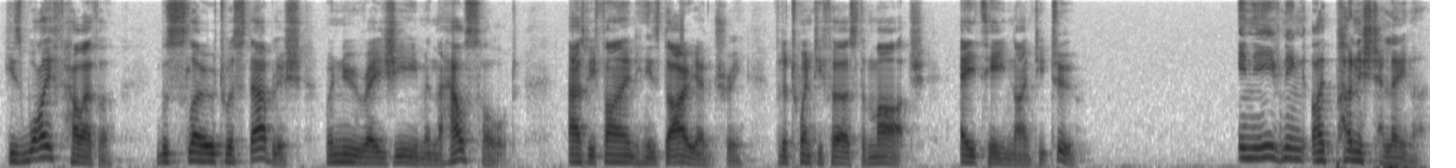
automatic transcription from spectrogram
His wife, however, was slow to establish a new regime in the household, as we find in his diary entry for the 21st of March 1892. In the evening, I punished Helena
